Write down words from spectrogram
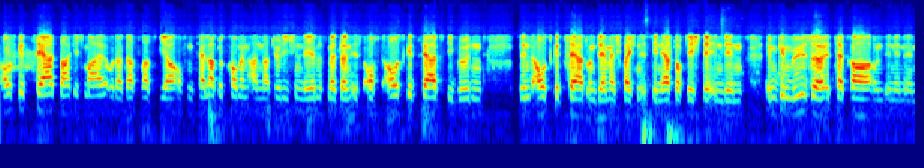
ausgezehrt, sag ich mal, oder das, was wir auf dem Teller bekommen an natürlichen Lebensmitteln, ist oft ausgezehrt. Die Böden sind ausgezehrt und dementsprechend ist die Nährstoffdichte in den im Gemüse etc. und in den in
